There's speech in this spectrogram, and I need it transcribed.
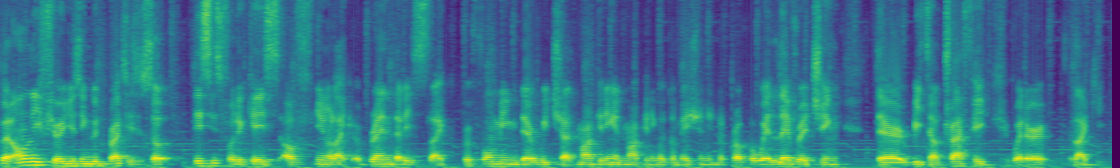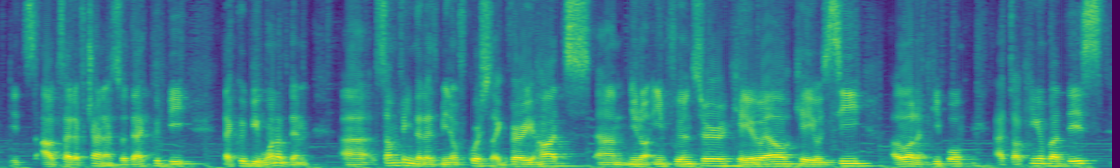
but only if you're using good practices. So this is for the case of you know like a brand that is like performing their WeChat marketing and marketing automation in the proper way, leveraging their retail traffic, whether like it's outside of China. So that could be that could be one of them. Uh, something that has been, of course, like very hot. Um, you know, influencer, KOL, KOC. A lot of people are talking about this.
